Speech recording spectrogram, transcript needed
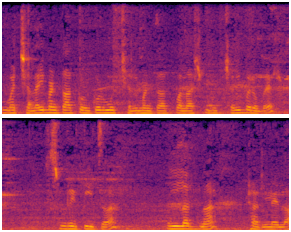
मच्छलाई म्हणतात कोण कोण मुच्छल म्हणतात पलाश मुच्छल बरोबर. स्मृतीचं लग्न ठरलेलं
